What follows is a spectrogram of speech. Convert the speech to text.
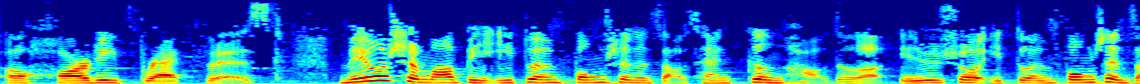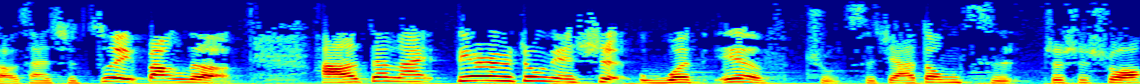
a hearty breakfast，没有什么比一顿丰盛的早餐更好的了。也就是说，一顿丰盛早餐。是最棒的。好，再来第二个重点是 what if 主词加动词，就是说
